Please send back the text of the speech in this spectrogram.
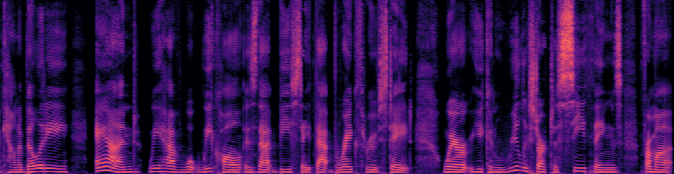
accountability, and we have what we call is that B state, that breakthrough state, where you can really start to see things from a,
